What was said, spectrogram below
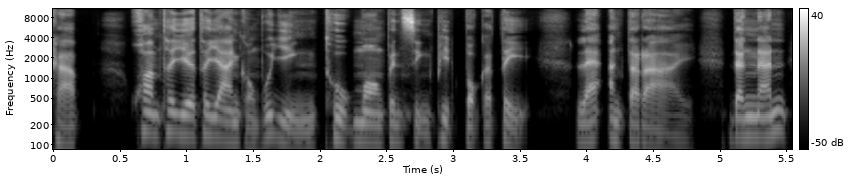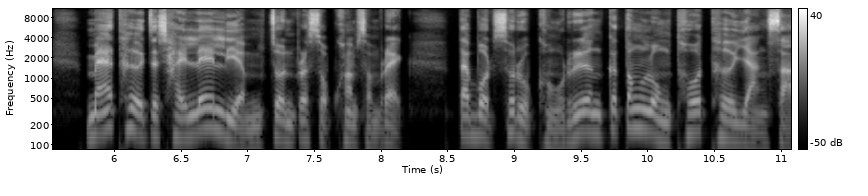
ครับ ความทะเยอทะยานของผู้หญิงถูกมองเป็นสิ่งผิดปกติ และอันตราย ดังนั้นแม้เธอจะใช้เล่ห์เหลี่ยมจนประสบความสำเร็จ แต่บทสรุปของเรื่องก็ต้องลงโทษเธออย่างสะ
